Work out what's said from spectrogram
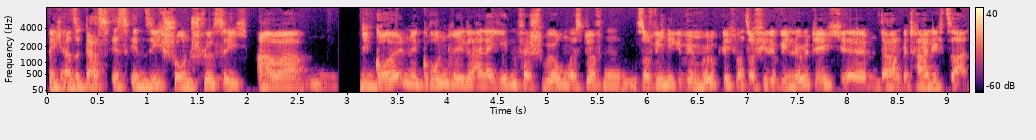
Nicht? Also das ist in sich schon schlüssig. Aber die goldene Grundregel einer jeden Verschwörung, es dürfen so wenige wie möglich und so viele wie nötig äh, daran beteiligt sein.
